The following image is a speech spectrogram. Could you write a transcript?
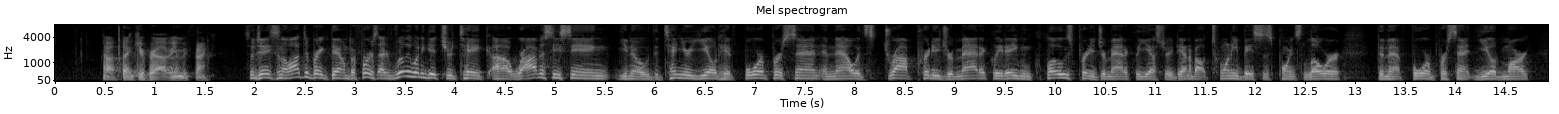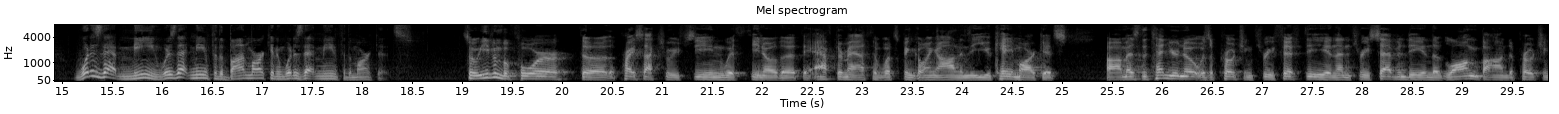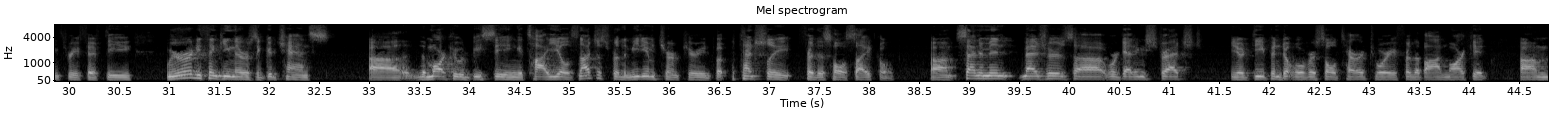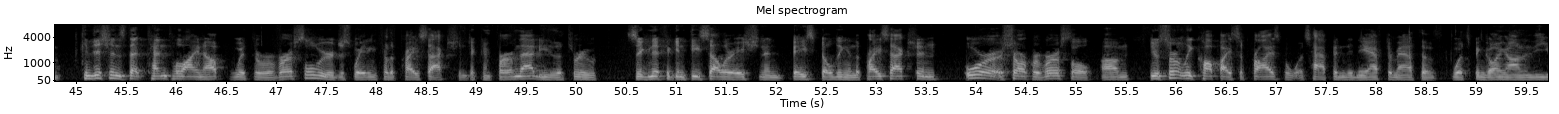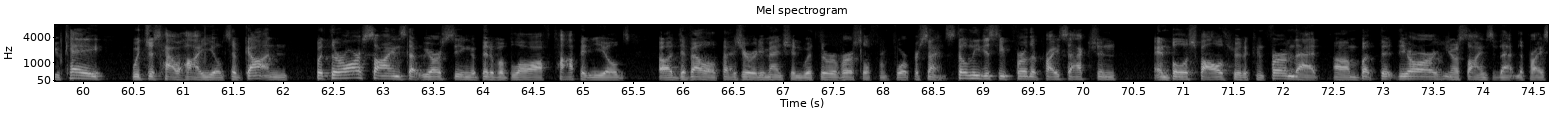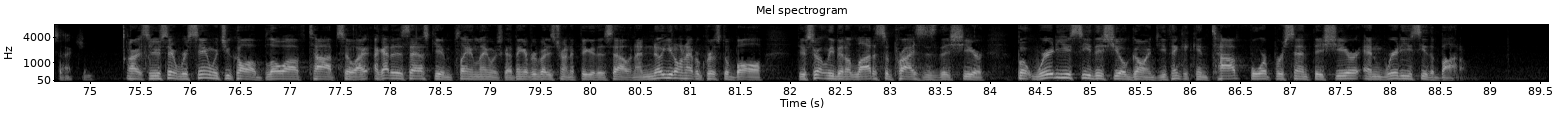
Oh, thank you for having me, Frank. So, Jason, a lot to break down. But first, I really want to get your take. Uh, we're obviously seeing, you know, the 10 year yield hit 4%, and now it's dropped pretty dramatically. It even closed pretty dramatically yesterday, down about 20 basis points lower than that 4% yield mark. What does that mean? What does that mean for the bond market, and what does that mean for the markets? So even before the, the price action we've seen with you know the, the aftermath of what's been going on in the UK markets, um, as the 10 year note was approaching 350 and then 370 and the long bond approaching 350, we were already thinking there was a good chance uh, the market would be seeing its high yields, not just for the medium term period, but potentially for this whole cycle. Um, sentiment measures uh, were getting stretched, you know, deep into oversold territory for the bond market. Um, conditions that tend to line up with the reversal. We were just waiting for the price action to confirm that, either through significant deceleration and base building in the price action or a sharp reversal. Um, you're certainly caught by surprise by what's happened in the aftermath of what's been going on in the UK with just how high yields have gotten. But there are signs that we are seeing a bit of a blow off top in yields uh, develop, as you already mentioned, with the reversal from 4%. Still need to see further price action and bullish follow through to confirm that. Um, but th- there are you know signs of that in the price action. All right, so you're saying we're seeing what you call a blow off top. So I, I got to just ask you in plain language. I think everybody's trying to figure this out, and I know you don't have a crystal ball. There's certainly been a lot of surprises this year, but where do you see this yield going? Do you think it can top four percent this year, and where do you see the bottom?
